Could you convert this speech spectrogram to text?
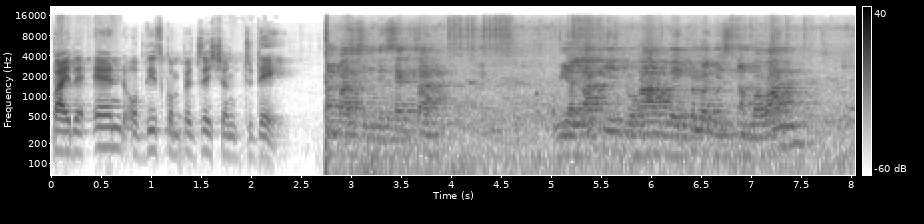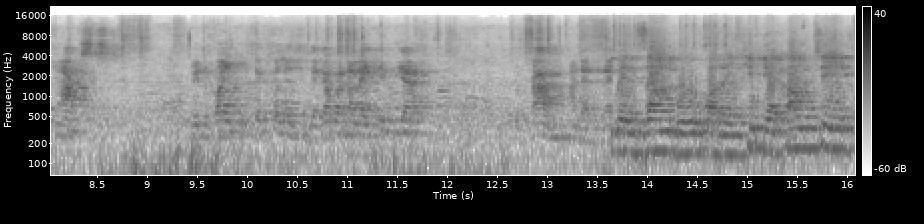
by the end of this compensation today. members in the sector, we are lucky to have ecologist number one, asked to invite His Excellency the Governor of Laikipia to come and address. wenzangu wa Laikipia County,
